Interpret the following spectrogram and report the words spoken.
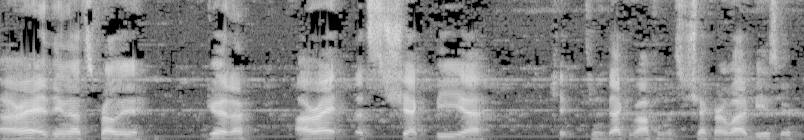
All right, I think that's probably good, huh? All right, let's check the uh, turn the vacuum off and let's check our live bees here.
